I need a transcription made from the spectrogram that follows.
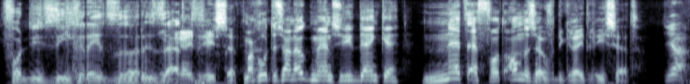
voor die, die great reset. Great reset. Maar goed, er zijn ook mensen die denken net even wat anders over de great reset. Ja,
